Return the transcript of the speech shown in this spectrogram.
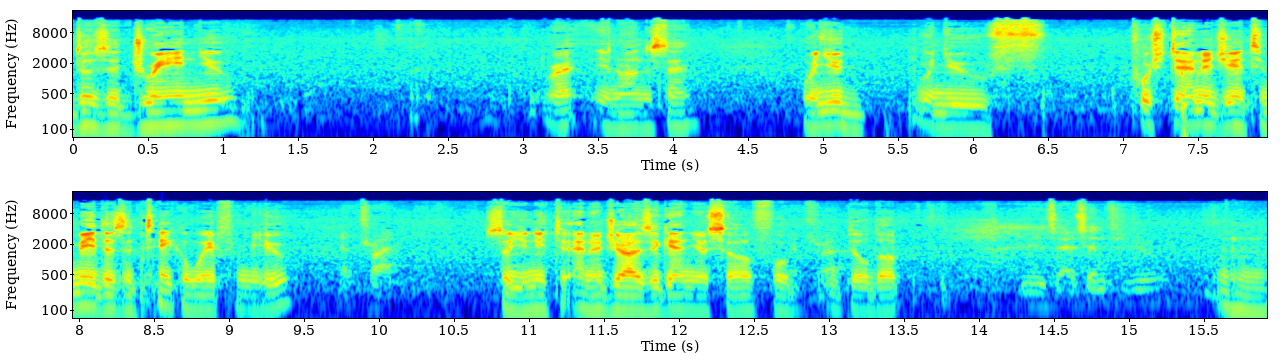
Does it drain you? Right? You don't understand? When you when you f- push the energy into me, does it take away from you? That's right. So you need to energize again yourself or right. build up. Means I send to you.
